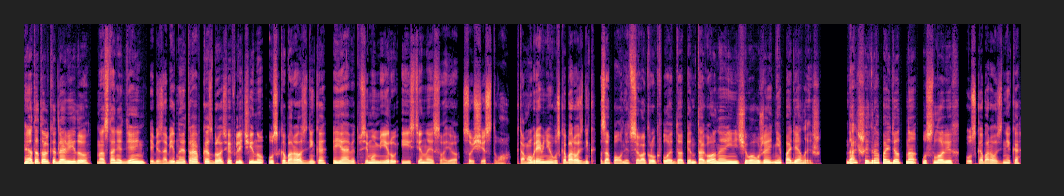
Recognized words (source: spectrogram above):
Это только для виду. Настанет день, и безобидная травка, сбросив личину узкоборозника, явит всему миру истинное свое существо. К тому времени узкоборозник заполнит все вокруг вплоть до Пентагона, и ничего уже не поделаешь. Дальше игра пойдет на условиях узкоборозника,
